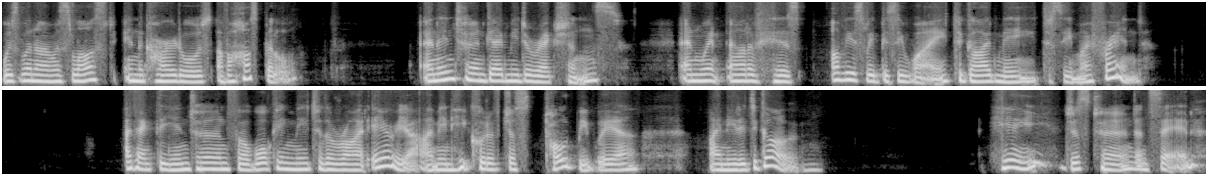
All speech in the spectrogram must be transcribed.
was when I was lost in the corridors of a hospital. An intern gave me directions and went out of his obviously busy way to guide me to see my friend. I thank the intern for walking me to the right area. I mean, he could have just told me where I needed to go. He just turned and said,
